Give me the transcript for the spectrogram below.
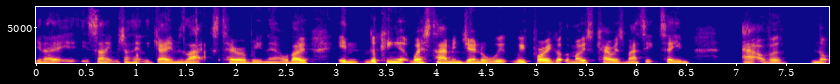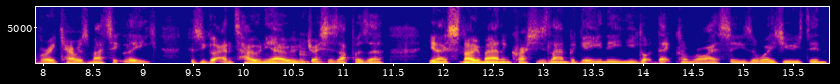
you know, it's something which I think the game lacks terribly now. Although, in looking at West Ham in general, we, we've probably got the most charismatic team out of a not very charismatic league because you've got Antonio who mm-hmm. dresses up as a you know snowman and crashes Lamborghini, and you've got Declan Rice who's always used in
